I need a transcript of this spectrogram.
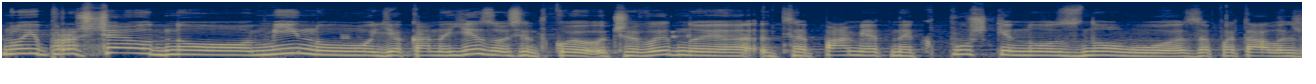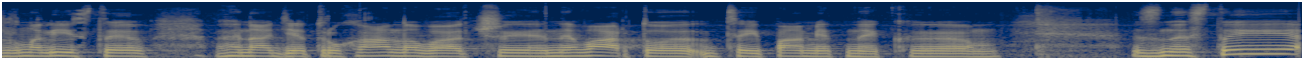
Ну і про ще одну міну, яка не є зовсім такою очевидною. Це пам'ятник Пушкіну. Знову запитали журналісти Геннадія Труханова, чи не варто цей пам'ятник е, знести.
